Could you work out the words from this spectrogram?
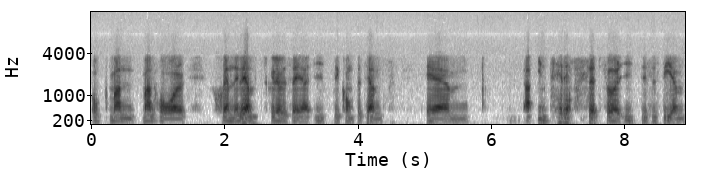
och man, man har generellt, skulle jag vilja säga, IT-kompetens. Eh, intresset för IT-system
